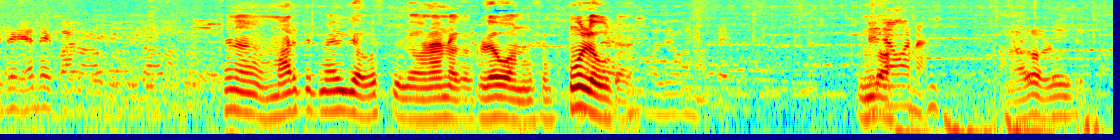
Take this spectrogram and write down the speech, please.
ને એને પાડી છે. ને માર્કેટમાં આવી ગયા વસ્તુ લેવાનું કંઈક લેવાનું છે. શું લેવું તારે? લેવાનું હાલો લઈ જાઓ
